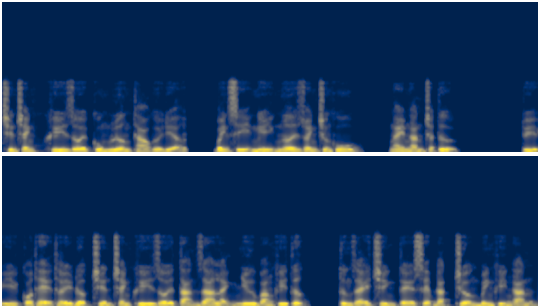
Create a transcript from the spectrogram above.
chiến tranh khí giới cùng lương thảo gửi địa, binh sĩ nghỉ ngơi doanh trướng khu, ngay ngắn trật tự. tùy ý có thể thấy được chiến tranh khí giới tản ra lệnh như băng khí tức, từng dãy chỉnh tề xếp đặt trường binh khí ngắn,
